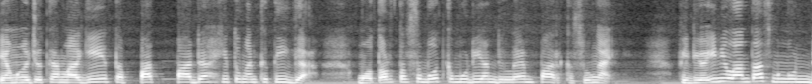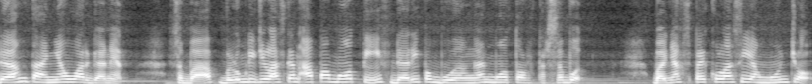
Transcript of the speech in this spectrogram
Yang mengejutkan lagi tepat pada hitungan ketiga, motor tersebut kemudian dilempar ke sungai. Video ini lantas mengundang tanya warganet, sebab belum dijelaskan apa motif dari pembuangan motor tersebut. Banyak spekulasi yang muncul,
